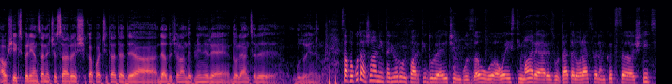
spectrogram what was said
au și experiența necesară și capacitatea de a, de a duce la îndeplinire doleanțele buzoienilor. S-a făcut așa în interiorul partidului aici în Buzău o estimare a rezultatelor astfel încât să știți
